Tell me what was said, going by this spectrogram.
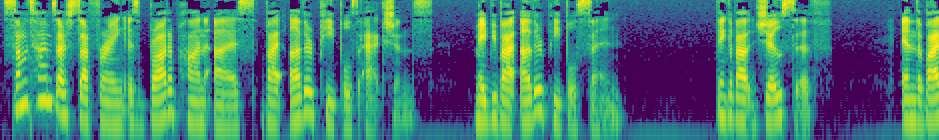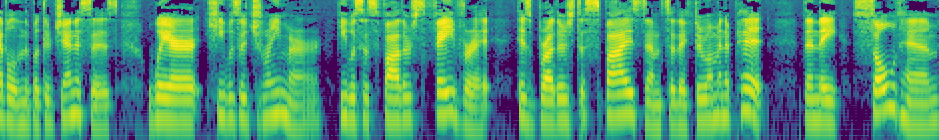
sometimes our suffering is brought upon us by other people's actions, maybe by other people's sin. Think about Joseph in the Bible, in the book of Genesis, where he was a dreamer. He was his father's favorite. His brothers despised him, so they threw him in a pit. Then they sold him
